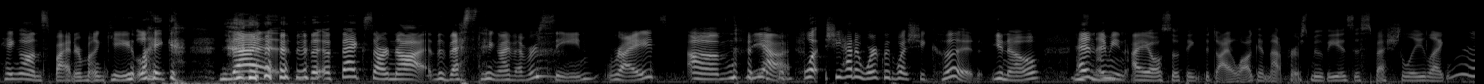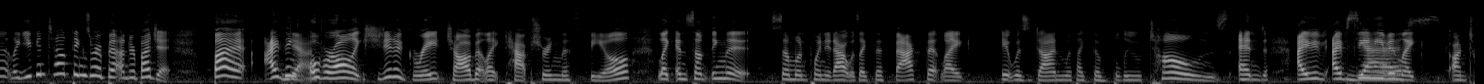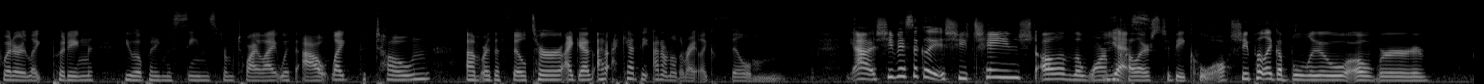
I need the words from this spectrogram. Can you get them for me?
Hang on, Spider Monkey. Like that the effects are not the best thing I've ever seen, right? Um Yeah. what she had to work with what she could, you know? And I mean, I also think the dialogue in that first movie is especially like eh, like you can tell things were a bit under budget. But I think Yeah. overall like she did a great job at like capturing the feel. Like and something that someone pointed out was like the fact that like it was done with like the blue tones and I've I've seen even like on Twitter like putting people putting the scenes from Twilight without like the tone um, or the filter. I guess I, I can't think. I don't know the right like film. Yeah, she basically she changed all of the warm Yes. colors to be cool. She put like a blue over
